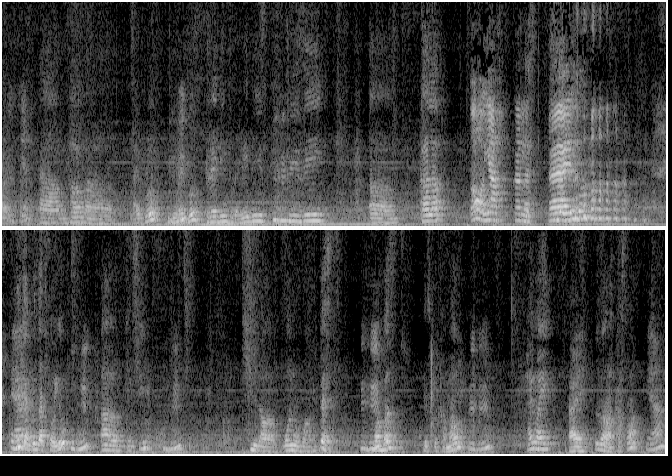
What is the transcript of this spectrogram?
Um, we have uh, eyebrows, we do Mhm. eyebrows, threading for the ladies, Mhm. tweezing, um, color. Oh, yeah. Colors. Yes. I Yeah. We can do that for you. Mm-hmm. Um, you can see Mm-hmm. he's our, one of our best Mm-hmm. barbers. This could come out. Mm-hmm. Hi Mike, Hi. this is our customer. Yeah.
